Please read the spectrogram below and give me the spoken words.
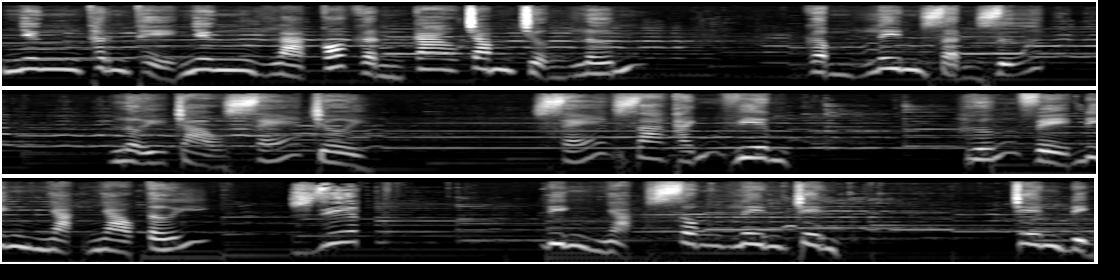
Nhưng thân thể nhưng là có gần cao trăm trượng lớn. Gầm lên giận dữ. Lợi trào xé trời. Xé ra thánh viêm. Hướng về đinh nhạc nhào tới. Giết. Đinh nhạc sông lên trên. Trên đỉnh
